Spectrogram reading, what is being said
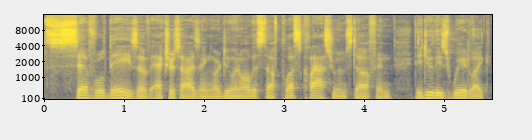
several days of exercising or doing all this stuff plus classroom stuff. And they do these weird like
